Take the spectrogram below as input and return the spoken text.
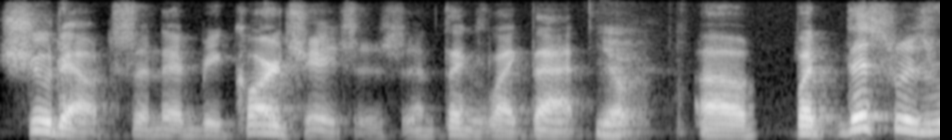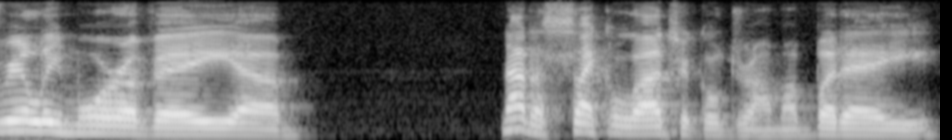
shootouts and there'd be car chases and things like that. Yep. Uh, but this was really more of a uh, not a psychological drama, but a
